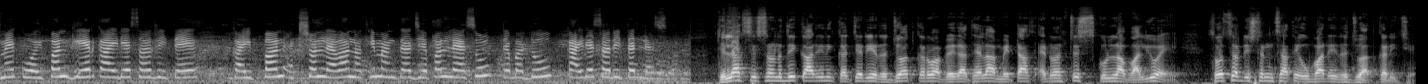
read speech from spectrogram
અમે કોઈ પણ ગેરકાયદેસર રીતે કંઈ પણ એક્શન લેવા નથી માંગતા. જે પણ લેશું તે બધું કાયદેસર રીતે જ લેશું. જિલ્લા શિક્ષણ અધિકારીની કચેરીએ રજૂઆત કરવા ભેગા થયેલા મેટાસ એડવાન્ટેજ સ્કૂલના વાલીઓએ સોશિયલ ડિસ્ટન્સિંગ સાથે રહી રજૂઆત કરી છે.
